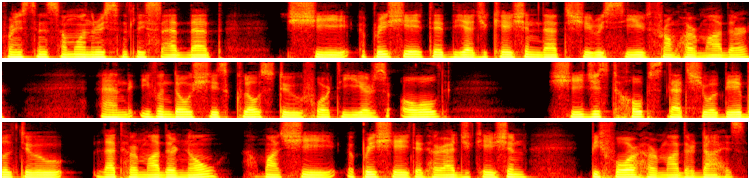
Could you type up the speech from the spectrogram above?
For instance, someone recently said that she appreciated the education that she received from her mother. And even though she's close to 40 years old, she just hopes that she will be able to let her mother know how much she appreciated her education before her mother dies.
